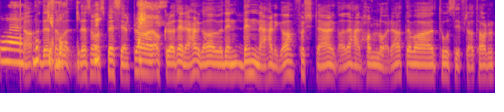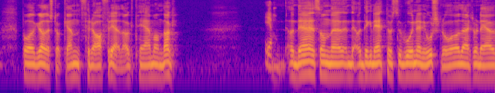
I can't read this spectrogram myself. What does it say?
Og, eh, ja, det, som, det, som, var spesielt bra akkurat denne helga, den, denne helga, første helga det her halvåret, at det var tosifra tall på graderstokken fra fredag til mandag. Ja. Og det er, sånn, det er greit hvis du bor nede i Oslo og der tror det er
